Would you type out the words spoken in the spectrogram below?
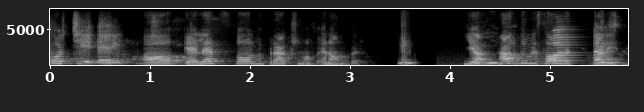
forty-eight. Okay, let's solve a fraction of a number. Yeah, how do we solve it, Mariam?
